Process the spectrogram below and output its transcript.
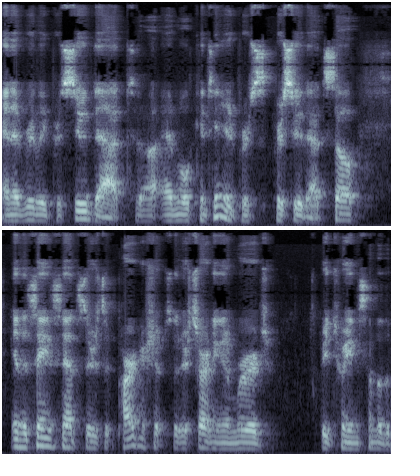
and have really pursued that uh, and will continue to pers- pursue that. So in the same sense, there's partnerships that are starting to emerge between some of the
